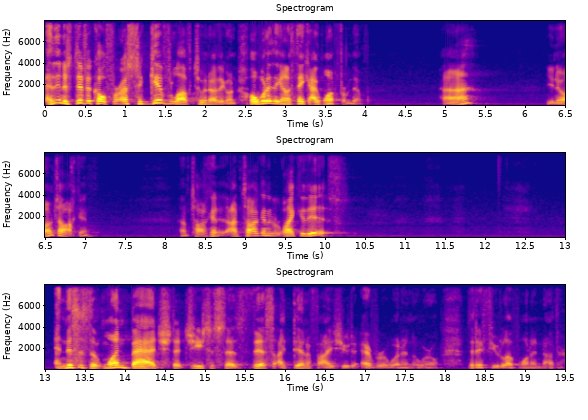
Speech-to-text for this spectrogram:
And then it's difficult for us to give love to another, going, oh, what are they going to think I want from them? Huh? You know I'm talking. I'm talking, I'm talking like it is. And this is the one badge that Jesus says this identifies you to everyone in the world that if you love one another.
